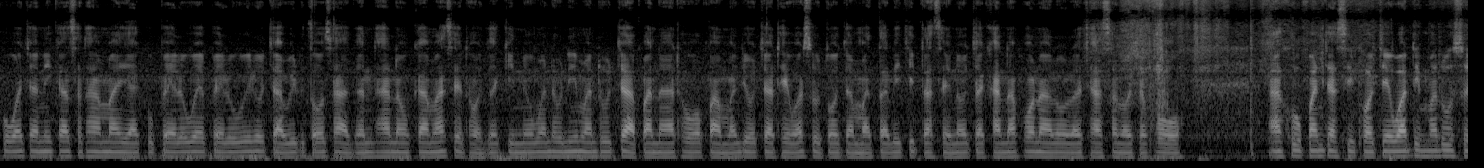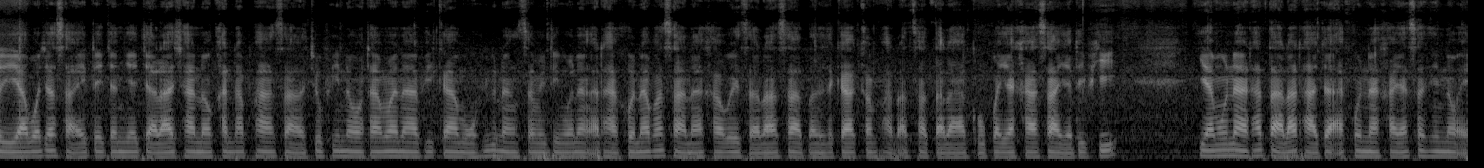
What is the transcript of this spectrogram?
กุวจานิกาสธามายากุเปรุเวเปรุวิรุจาวิรุโตสาจันทานงกามาเสโถจะกินโนมันทุนิมันทุจาปานาโทปามัญโยจะเทวสุโตจะมัตตริจิตตเสโนจะคันธพนาโรราชาสโนจโพอาคูปัญจสิโขเจวัติมารุสุริยาวจสายเตจัญญจาราชาโนคันธพาสาชุพิโนธรรมนาภิกาโมภิกุนังสมิติวนังอัฐาโคนาภาสานาคาเวสาราสาตัญจกาคัมภารัสตตาราคูปยคาสายติพิ ยามุนาทัตตาลาถาจะอคุณนาคายสัสินโนเอ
